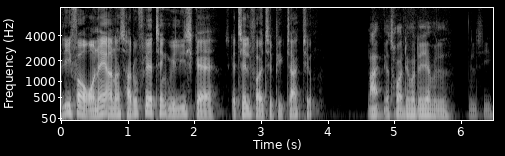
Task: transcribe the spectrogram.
lige for at runde af, Anders, har du flere ting, vi lige skal, skal tilføje til Pictaktiv? Nej, jeg tror, det var det, jeg ville, ville sige.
